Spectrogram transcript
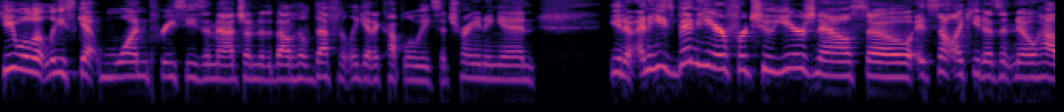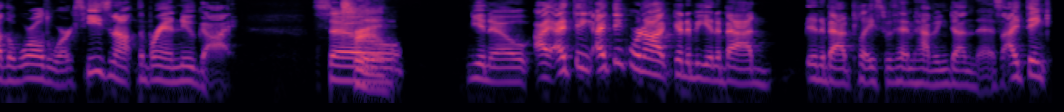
he will at least get one preseason match under the belt. He'll definitely get a couple of weeks of training in, you know. And he's been here for two years now, so it's not like he doesn't know how the world works. He's not the brand new guy. So, you know, I, I think I think we're not going to be in a bad in a bad place with him having done this. I think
